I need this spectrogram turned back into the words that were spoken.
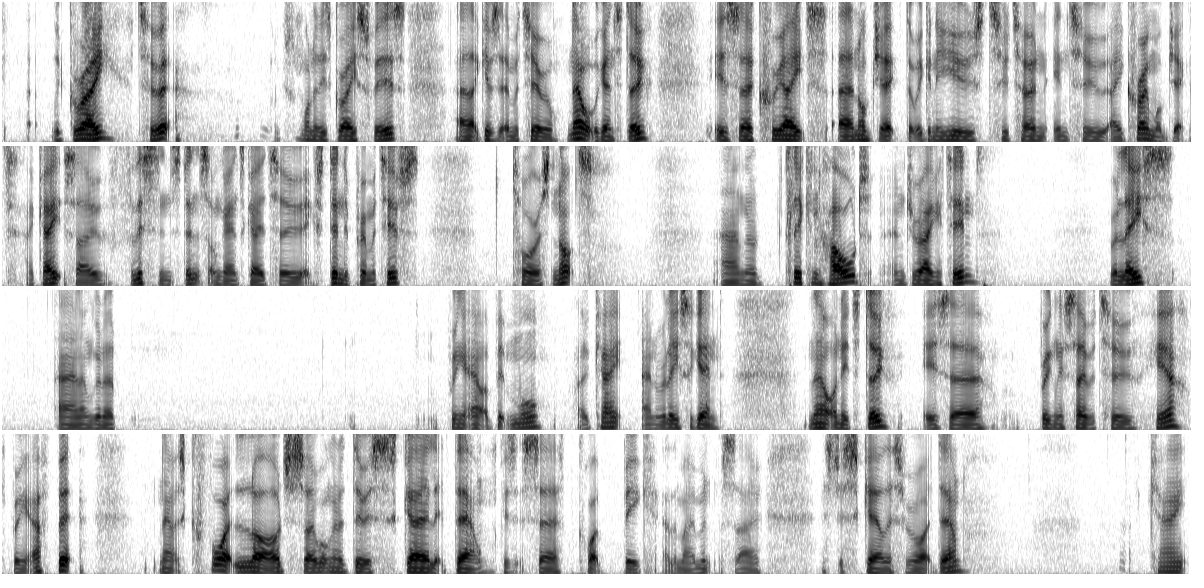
the grey to it one of these grey spheres uh, that gives it a material. Now what we're going to do is uh, create an object that we're going to use to turn into a chrome object. Okay so for this instance I'm going to go to extended primitives torus knot. I'm going to click and hold and drag it in, release, and I'm going to bring it out a bit more, okay, and release again. Now what I need to do is uh, bring this over to here, bring it up a bit. Now it's quite large, so what I'm going to do is scale it down because it's uh, quite big at the moment. So let's just scale this right down. Okay.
